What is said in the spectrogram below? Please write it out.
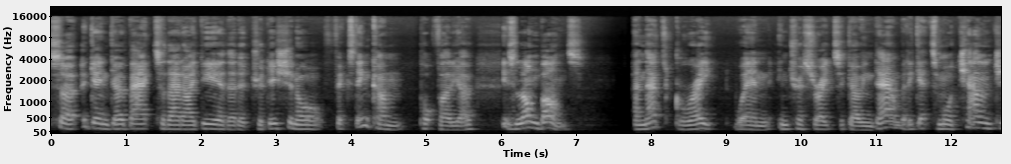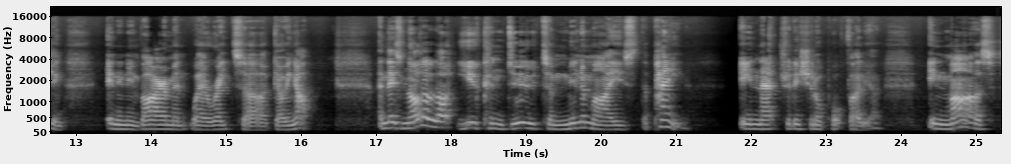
So, again, go back to that idea that a traditional fixed income portfolio is long bonds. And that's great when interest rates are going down, but it gets more challenging in an environment where rates are going up. And there's not a lot you can do to minimize the pain in that traditional portfolio. In MAARS,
